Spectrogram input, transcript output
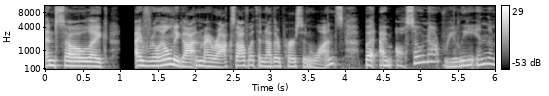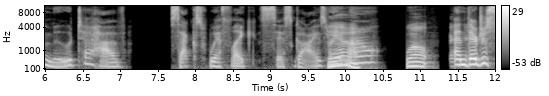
And so like I've really only gotten my rocks off with another person once, but I'm also not really in the mood to have sex with like cis guys right Yeah. now. well And they're just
